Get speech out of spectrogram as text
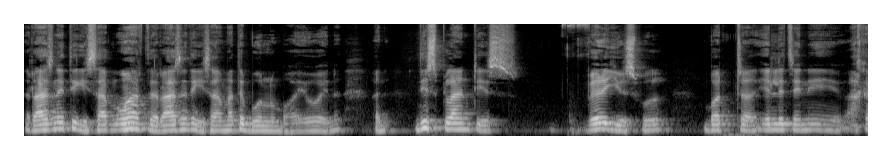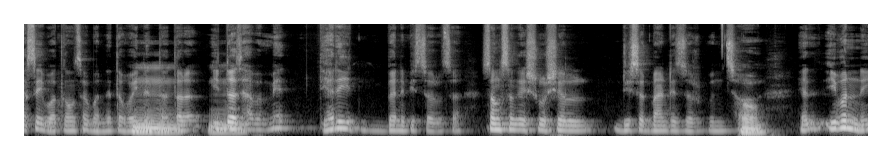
राजनैतिक हिसाबमा उहाँहरू त राजनैतिक हिसाबमा मात्रै बोल्नु भयो होइन? अनि this plant is very useful but यसले चाहिँ नि आकाशै भत्काउँछ भन्ने त होइन नि त तर इट डज हेभ मे धेरै बेनिफिट्सहरू छ। सँगसँगै सोसियल डिसएडभान्टेजहरू पनि छ। इभन नै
